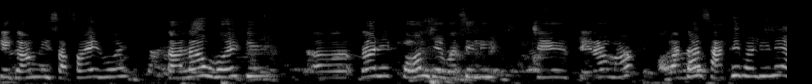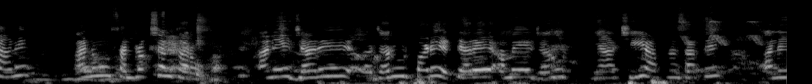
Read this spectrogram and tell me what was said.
કે ગામની સફાઈ હોય, તાલાવ હોય કે દરેક ફોર્મ જે વસેલી છે તેરામાં બધા સાથે મળીને આને આનું સંરક્ષણ કરો. અને જ્યારે જરૂર પડે ત્યારે અમે જરૂર ત્યાં છીએ આપણા સાથે. અને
